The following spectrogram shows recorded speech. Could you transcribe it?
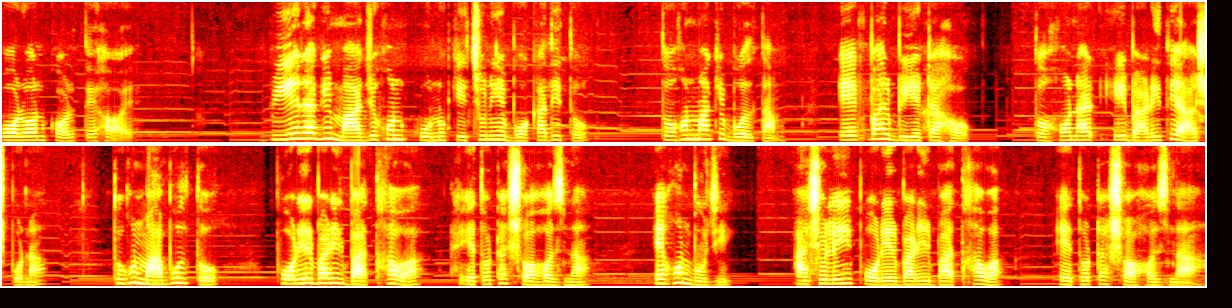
বরণ করতে হয়। বিয়ের আগে মা যখন কোনো কিছু নিয়ে বকা দিত, তখন মাকে বলতাম, একবার বিয়েটা হোক, তখন আর এই বাড়িতে আসব না। তখন মা বলতো পরের বাড়ির ভাত খাওয়া এতটা সহজ না। এখন বুঝি, আসলেই পরের বাড়ির ভাত খাওয়া এতটা সহজ না।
